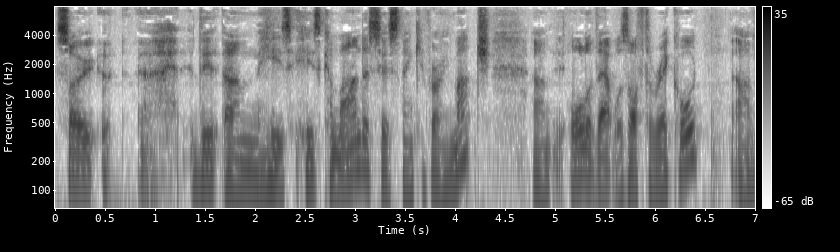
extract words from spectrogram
So uh, the, um, his his commander says thank you very much. Um, all of that was off the record, um,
